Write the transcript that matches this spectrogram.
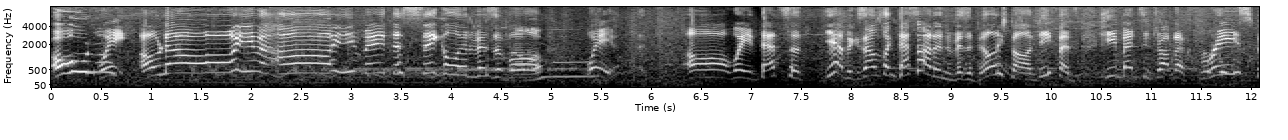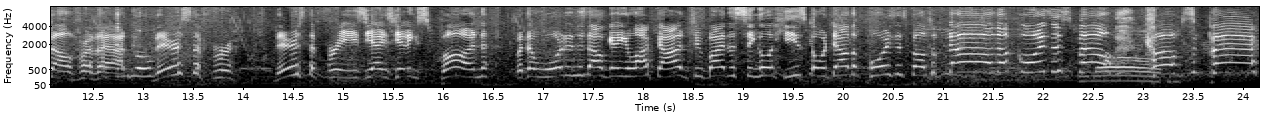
Oh no! Wait! Oh no! He, oh, he made the single invisible. No. Wait. Oh, wait, that's a... Yeah, because I was like, that's not an invisibility spell on defense. He meant to drop a freeze spell for that. There's the There's the freeze. Yeah, he's getting spun, but the warden is now getting locked onto by the single. He's going down the poison spell. To... No, the poison spell comes back.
